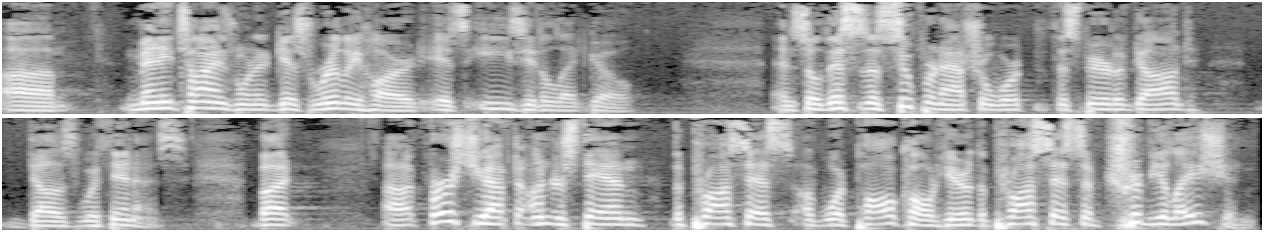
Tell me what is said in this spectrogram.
uh, many times when it gets really hard, it's easy to let go. And so this is a supernatural work that the Spirit of God does within us. But uh, first, you have to understand the process of what Paul called here the process of tribulation.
